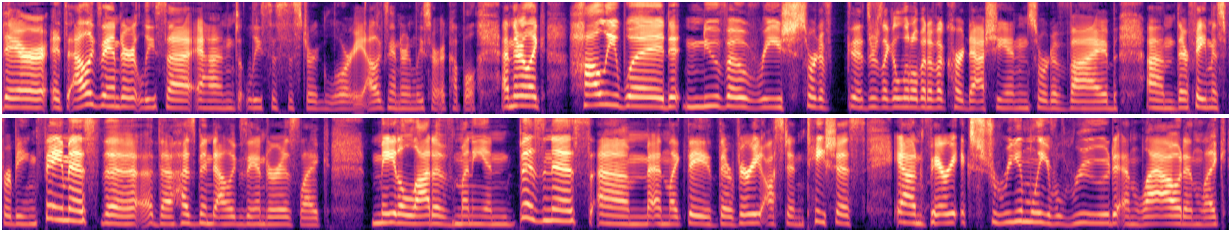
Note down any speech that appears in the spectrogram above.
there it's alexander lisa and lisa's sister glory. Alexander and lisa are a couple. And they're like hollywood nouveau riche sort of there's like a little bit of a kardashian sort of vibe. Um, they're famous for being famous. The the husband alexander is like made a lot of money in business um, and like they they're very ostentatious and very extremely rude and loud and like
